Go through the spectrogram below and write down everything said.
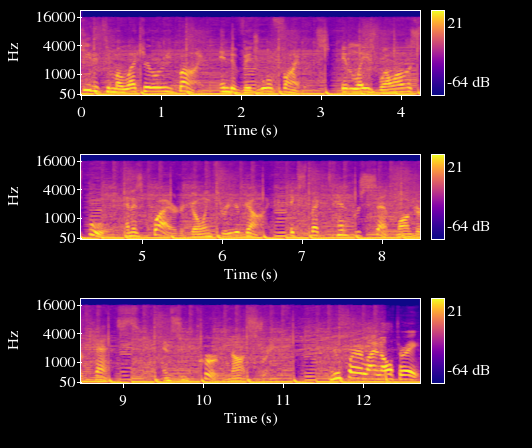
heated to molecularly bind individual fibers. It lays well on the spool and is prior to going through your guide. Expect 10% longer casts and superb knot strength. New Fireline Ultra 8,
